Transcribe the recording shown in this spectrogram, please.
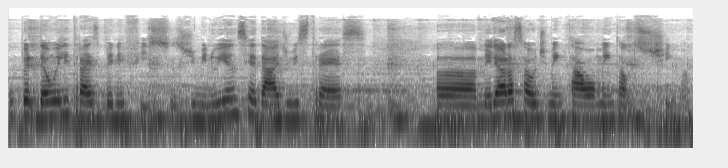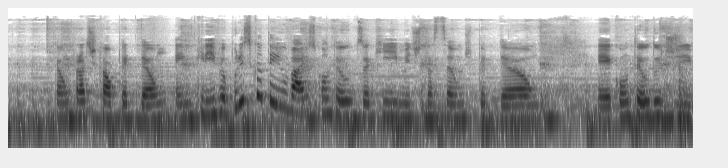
o perdão ele traz benefícios, diminui a ansiedade o estresse, uh, melhora a saúde mental, aumenta a autoestima. Então, praticar o perdão é incrível. Por isso que eu tenho vários conteúdos aqui, meditação de perdão, é, conteúdo de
